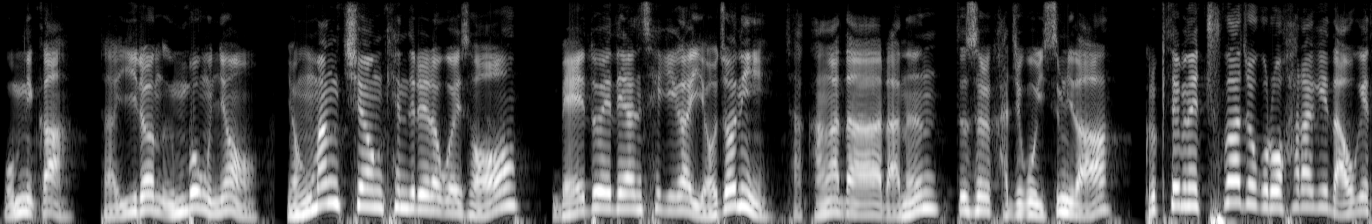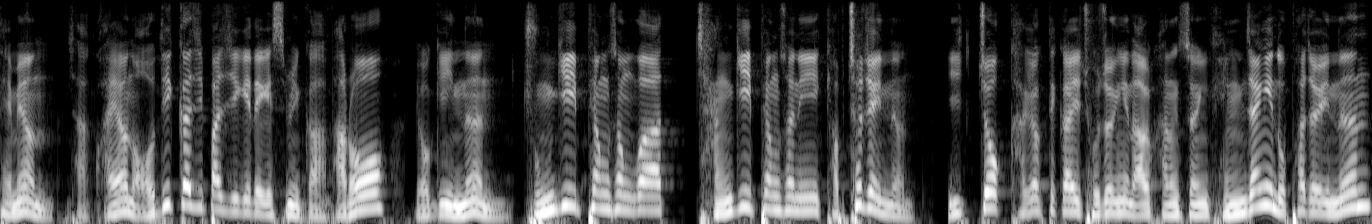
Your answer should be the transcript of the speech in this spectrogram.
뭡니까? 자, 이런 음봉은요. 영망치형 캔들이라고 해서 매도에 대한 세기가 여전히 자, 강하다라는 뜻을 가지고 있습니다. 그렇기 때문에 추가적으로 하락이 나오게 되면 자 과연 어디까지 빠지게 되겠습니까? 바로 여기 있는 중기 이평선과 장기 이평선이 겹쳐져 있는 이쪽 가격대까지 조정이 나올 가능성이 굉장히 높아져 있는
